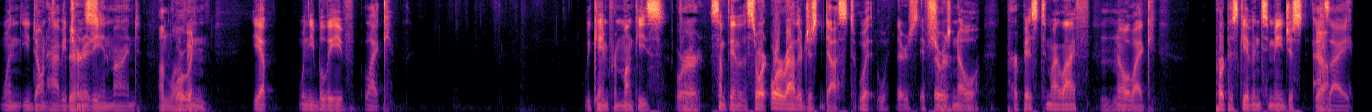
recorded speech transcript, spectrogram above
when you don't have eternity in mind. Or when, yep, when you believe like we came from monkeys or Right. something of the sort, or rather just dust. With, with there's if there was no purpose to my life, no like purpose given to me just as I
